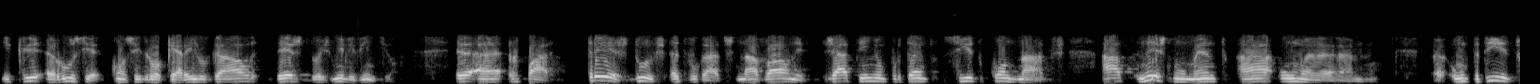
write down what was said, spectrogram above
e que a Rússia considerou que era ilegal desde 2021. Uh, uh, repare, três dos advogados de Navalny já tinham, portanto, sido condenados há, neste momento há uma, um pedido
